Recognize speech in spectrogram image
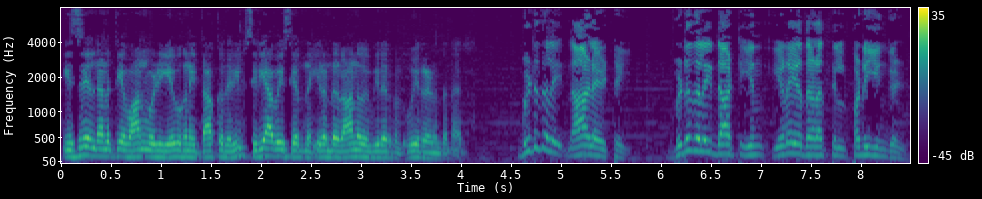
இஸ்ரேல் நடத்திய வான்வழி ஏவுகணை தாக்குதலில் சிரியாவை சேர்ந்த இரண்டு ராணுவ வீரர்கள் உயிரிழந்தனர். விடுதலை நாளேட்டை விடுதலை டாட் இன் இணையதளத்தில் படியுங்கள்.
